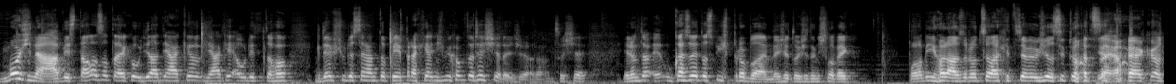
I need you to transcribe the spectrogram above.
možná by stálo za to jako udělat nějaký, nějaký audit toho, kde všude se nám to pije prachy, aniž bychom to řešili, že jo, no? což je, jenom to ukazuje to spíš problém, než je to, že ten člověk podle mýho názoru docela chytře využil situace, jo, jako,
